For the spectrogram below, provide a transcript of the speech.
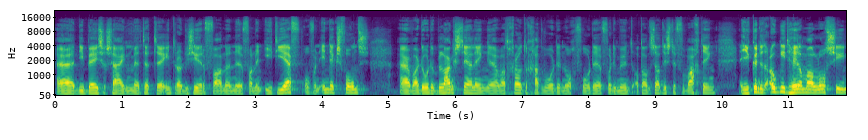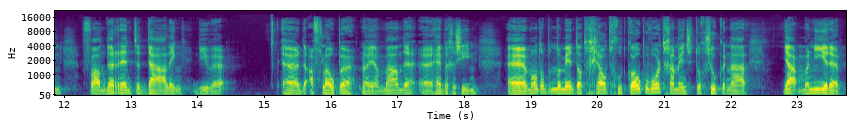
Uh, die bezig zijn met het uh, introduceren van een, van een ETF of een indexfonds. waardoor de belangstelling wat groter gaat worden nog voor de, voor de munt. Althans, dat is de verwachting. En je kunt het ook niet helemaal loszien van de rentedaling die we de afgelopen nou ja, maanden hebben gezien. want op het moment dat geld goedkoper wordt, gaan mensen toch zoeken naar ja, manieren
